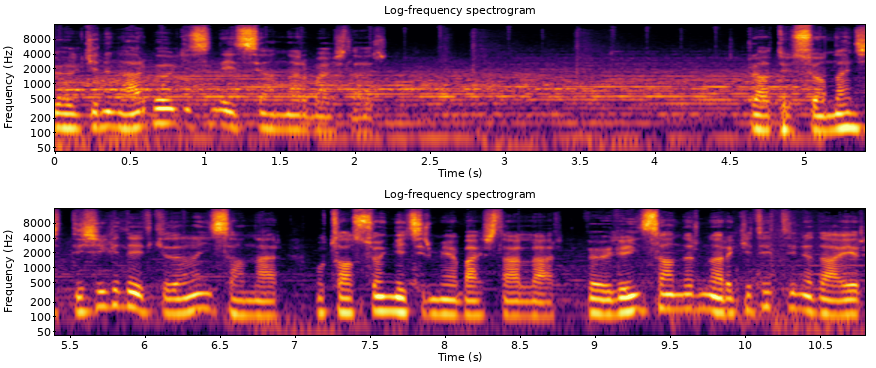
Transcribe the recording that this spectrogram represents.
ve ülkenin her bölgesinde isyanlar başlar. Radyasyondan ciddi şekilde etkilenen insanlar mutasyon geçirmeye başlarlar ve öyle insanların hareket ettiğine dair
